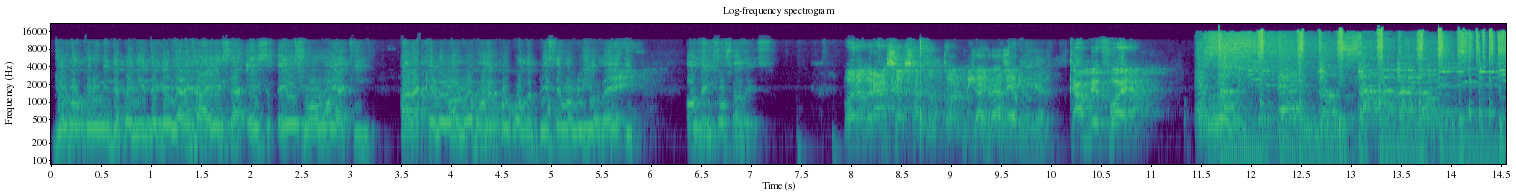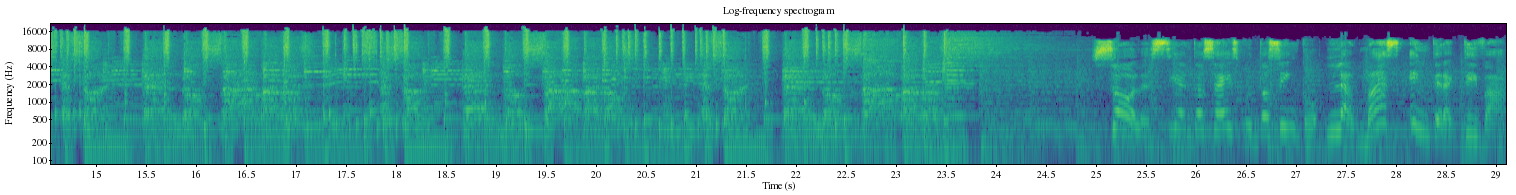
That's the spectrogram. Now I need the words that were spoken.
yo no creo en independiente. Quería dejar esa, eso, eso hoy aquí para que lo evaluemos después cuando empiecen los líos de y cosas de eso. Bueno, gracias al doctor Muchas gracias, Miguel. Cambio fuera. Sol 106.5, la más interactiva.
